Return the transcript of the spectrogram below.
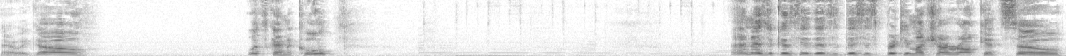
There we go. Looks kind of cool. And as you can see, this this is pretty much a rocket, so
